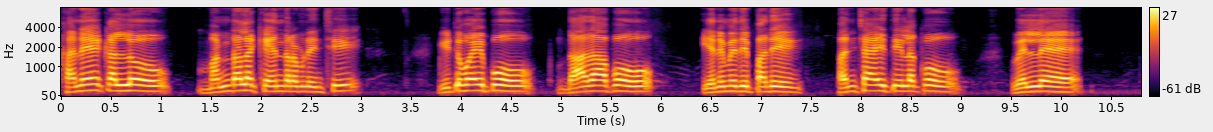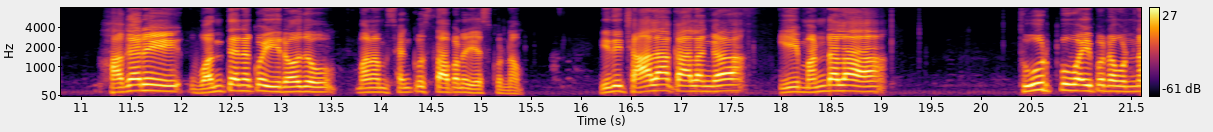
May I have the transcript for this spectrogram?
కనేకల్లు మండల కేంద్రం నుంచి ఇటువైపు దాదాపు ఎనిమిది పది పంచాయతీలకు వెళ్ళే హగరి వంతెనకు ఈరోజు మనం శంకుస్థాపన చేసుకున్నాం. ఇది చాలా కాలంగా ఈ మండల తూర్పు వైపున ఉన్న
